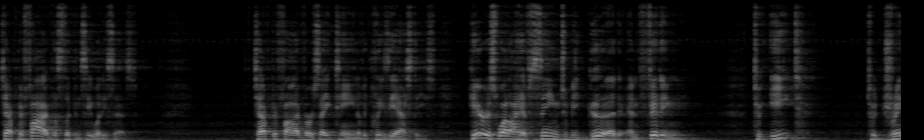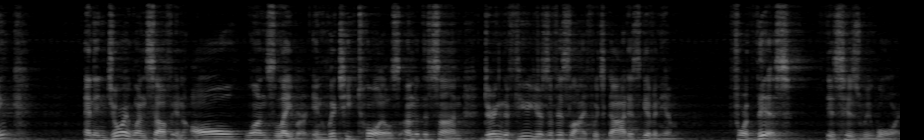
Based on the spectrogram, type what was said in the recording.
Chapter 5, let's look and see what he says. Chapter 5, verse 18 of Ecclesiastes. Here is what I have seen to be good and fitting to eat, to drink, and enjoy oneself in all one's labor in which he toils under the sun during the few years of his life which God has given him. For this is his reward.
